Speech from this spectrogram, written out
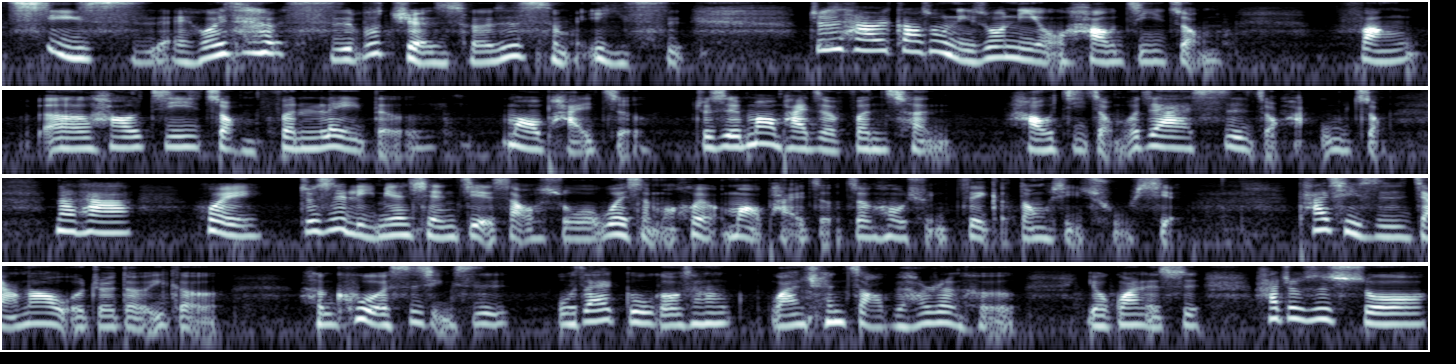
气死哎、欸！我这死不卷舌是什么意思？就是他会告诉你说，你有好几种方呃，好几种分类的冒牌者，就是冒牌者分成好几种，我记得四种还五种。那他会就是里面先介绍说，为什么会有冒牌者症候群这个东西出现。他其实讲到，我觉得一个很酷的事情是。我在 Google 上完全找不到任何有关的事。他就是说，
